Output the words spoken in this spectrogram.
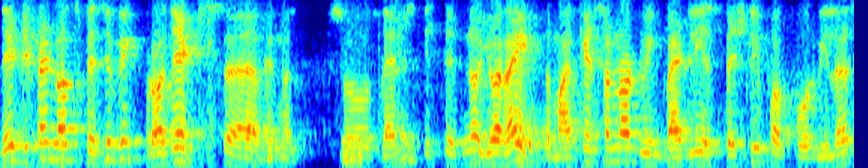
they depend on specific projects, uh, Vimal. So no, you are right. The markets are not doing badly, especially for four-wheelers.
